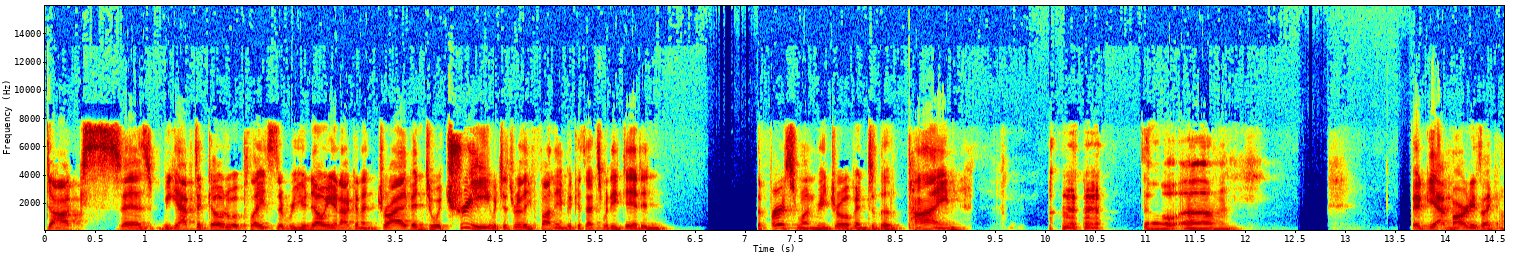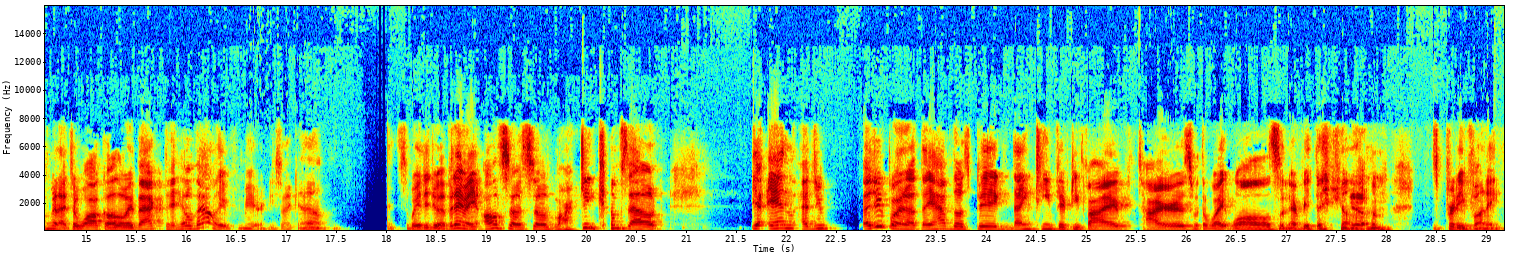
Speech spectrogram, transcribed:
Doc says we have to go to a place that where you know you're not going to drive into a tree, which is really funny because that's what he did in the first one. We drove into the pine. So, um, but yeah, Marty's like, I'm gonna have to walk all the way back to Hill Valley from here. And he's like, oh, it's the way to do it. But anyway, also, so Marty comes out. Yeah, and as you as you point out, they have those big 1955 tires with the white walls and everything on Yeah. them. It's pretty funny.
